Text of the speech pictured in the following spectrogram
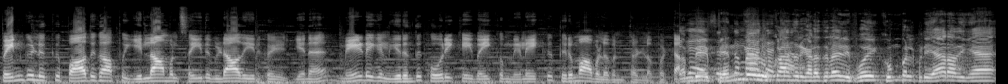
பெண்களுக்கு பாதுகாப்பு இல்லாமல் செய்து விடாதீர்கள் என மேடையில் இருந்து கோரிக்கை வைக்கும் நிலைக்கு திருமாவளவன் தள்ளப்பட்டார் பெண்கள் உட்கார்ந்து இடத்துல நீ போய் கும்பல் இப்படி ஏறாதீங்க.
